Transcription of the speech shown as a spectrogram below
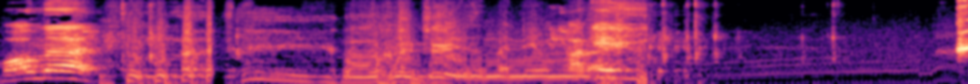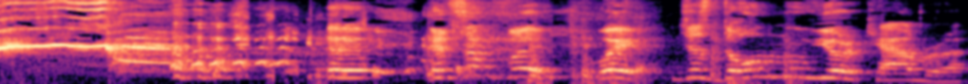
Walnut. Audrey is my name. Okay. it's so fun. Wait, just don't move your camera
